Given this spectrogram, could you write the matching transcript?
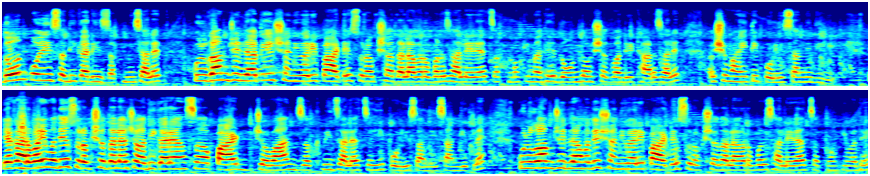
दोन पोलीस अधिकारी जखमी झालेत. कुलगाम जिल्ह्यातील शनिवारी पहाटे सुरक्षा दलाबरोबर झालेल्या चकमकीमध्ये दोन दहशतवादी ठार झालेत अशी माहिती पोलिसांनी दिली. या कारवाईमध्ये सुरक्षा दलाच्या अधिकाऱ्यांसह पाठ जवान जखमी झाल्याचंही पोलिसांनी सांगितलंय. कुलगाम जिल्ह्यामध्ये शनिवारी पहाटे सुरक्षा दलाबरोबर झालेल्या चकमकीमध्ये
